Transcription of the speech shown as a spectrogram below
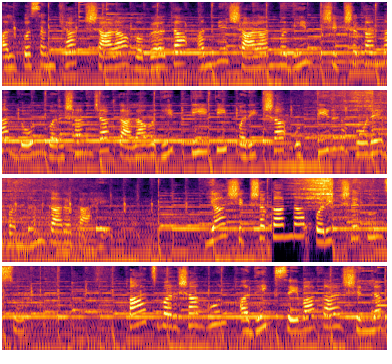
अल्पसंख्याक शाळा वगळता अन्य शाळांमधील शिक्षकांना दोन वर्षांच्या कालावधीत टीईटी परीक्षा उत्तीर्ण होणे बंधनकारक आहे. या शिक्षकांना परीक्षेतून सूट पाच वर्षांहून अधिक सेवाकाळ शिल्लक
